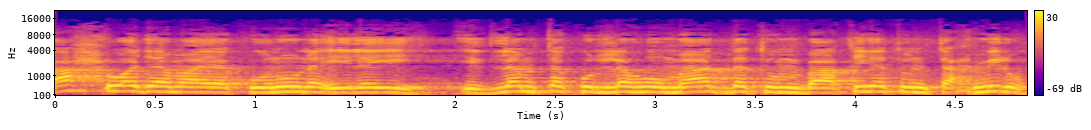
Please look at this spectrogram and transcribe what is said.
أحوج ما يكونون إليه إذ لم تكن له مادة باقية تحمله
